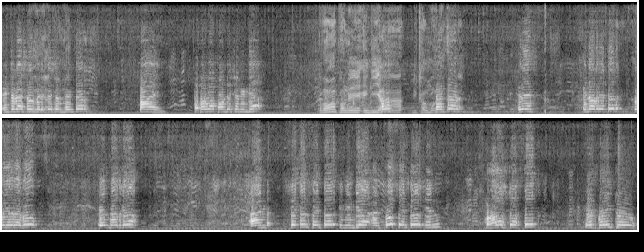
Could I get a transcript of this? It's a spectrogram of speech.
International Meditation Center by Thabarwa Foundation India. The Bomb Foundation India. Center is inaugurated two years ago in Bodh Gaya and second center in India and first center in Maharashtra state is going to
